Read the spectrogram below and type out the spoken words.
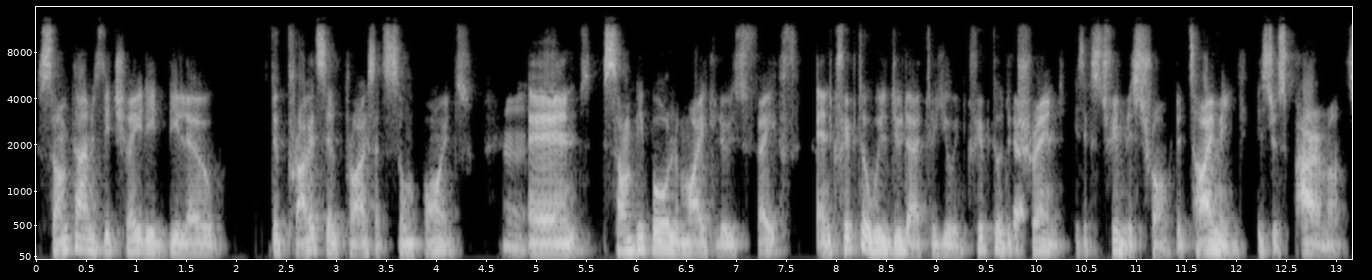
sometimes they traded below the private sale price at some point. Hmm. And some people might lose faith. And crypto will do that to you. In crypto, the yeah. trend is extremely strong. The timing is just paramount.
